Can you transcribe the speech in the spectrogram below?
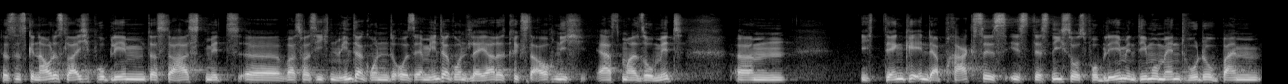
Das ist genau das gleiche Problem, das du hast mit, äh, was weiß ich, einem Hintergrund, OSM-Hintergrundlayer. Das kriegst du auch nicht erstmal so mit. Ähm, ich denke, in der Praxis ist das nicht so das Problem. In dem Moment, wo du beim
